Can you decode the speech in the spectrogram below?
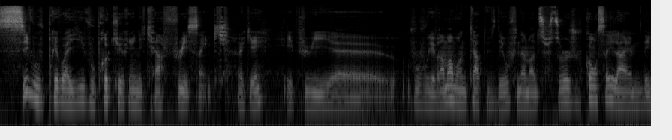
Si vous prévoyez vous procurer un écran FreeSync, ok, et puis euh, vous voulez vraiment avoir une carte vidéo finalement du futur, je vous conseille l'AMD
